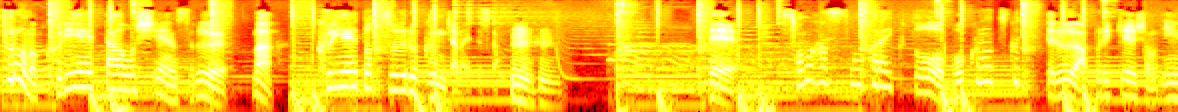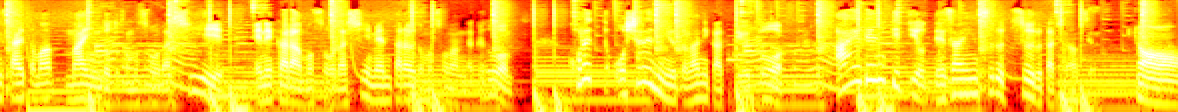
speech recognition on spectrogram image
プロのクリエイターを支援する、まあ、クリエイトツール群じゃないですか。うんうん。で、その発想からいくと、僕の作ってるアプリケーション、インサイトマインドとかもそうだし、エネカラーもそうだし、メンタルウドもそうなんだけど、これっておしゃれに言うと何かっていうと、アイデンティティをデザインするツールたちなんですよ。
